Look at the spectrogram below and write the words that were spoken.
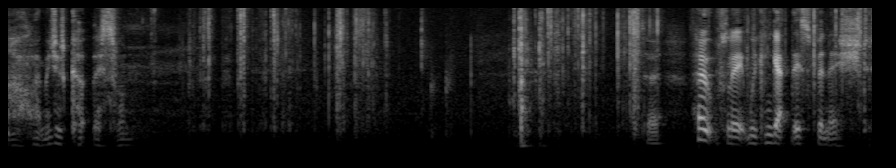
Oh, let me just cut this one. So hopefully we can get this finished.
